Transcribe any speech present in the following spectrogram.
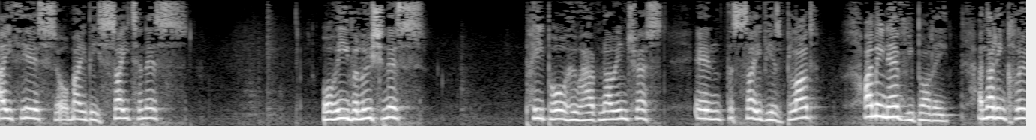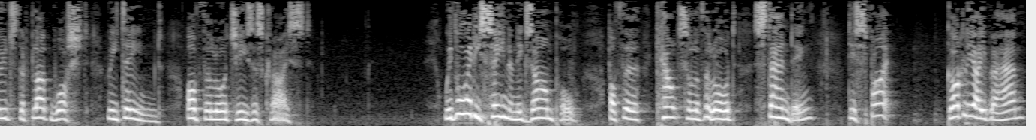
atheists or maybe Satanists or evolutionists, people who have no interest in the Saviour's blood. I mean everybody, and that includes the blood washed redeemed of the Lord Jesus Christ. We've already seen an example of the counsel of the Lord standing despite godly Abraham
